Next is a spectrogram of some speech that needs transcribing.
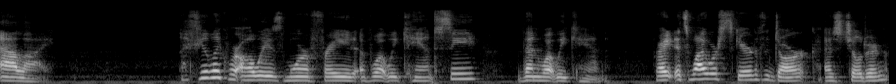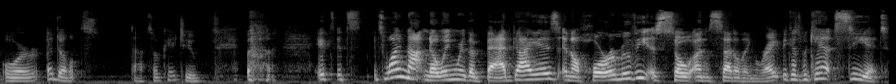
ally. I feel like we're always more afraid of what we can't see than what we can, right? It's why we're scared of the dark as children or adults. That's okay too. it's it's it's why not knowing where the bad guy is in a horror movie is so unsettling, right? Because we can't see it.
